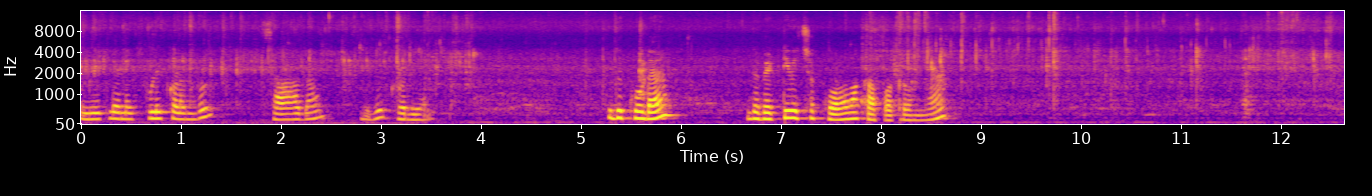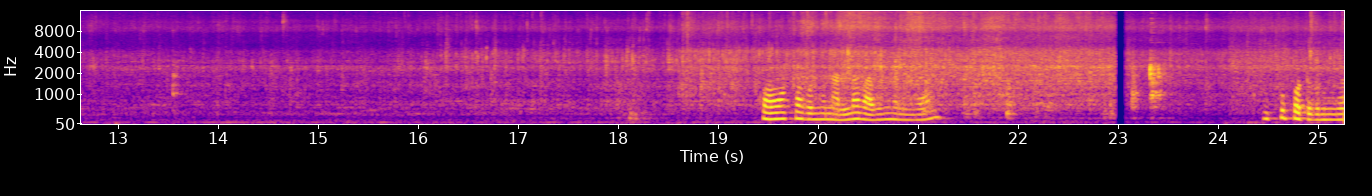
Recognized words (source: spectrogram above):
எங்கள் வீட்டில் இன்றைக்கி புளிக்குழம்பு சாதம் இது கொரியல் இது கூட இந்த வெட்டி வச்ச கோவக்காய் போட்டுருவோங்க கோவக்காய் கொஞ்சம் நல்லா வதங்கணுங்க. உப்பு போட்டுக்கணுங்க.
